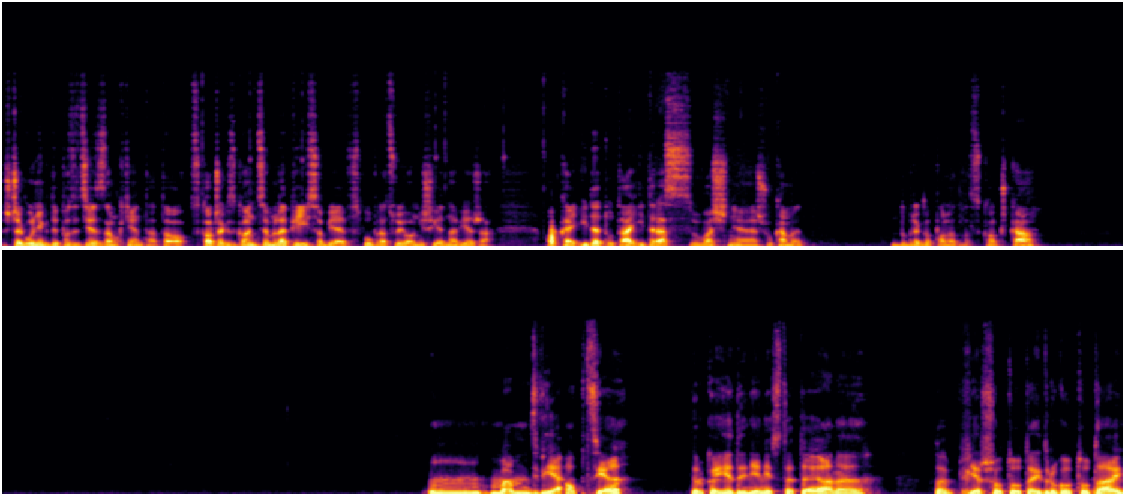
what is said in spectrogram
szczególnie gdy pozycja jest zamknięta, to skoczek z gońcem lepiej sobie współpracują niż jedna wieża. Ok, idę tutaj i teraz właśnie szukamy dobrego pola dla skoczka. Mm, mam dwie opcje. Tylko jedynie niestety, ale pierwszą tutaj, drugą tutaj.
